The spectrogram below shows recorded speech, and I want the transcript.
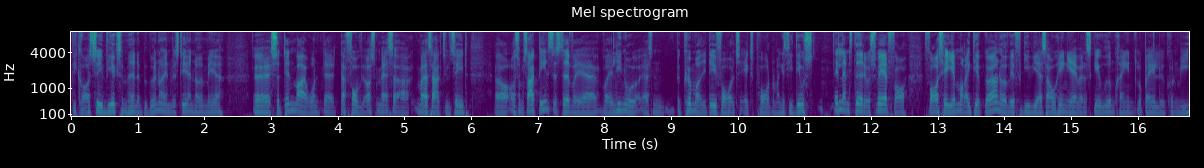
Vi kan også se, at virksomhederne begynder at investere noget mere, øh, så den vej rundt, der, der får vi også masser, masser af aktivitet. Og, og som sagt, det eneste sted, hvor jeg, hvor jeg lige nu er sådan bekymret i det i forhold til eksporten, man kan sige, det er jo, et eller andet sted er det jo svært for, for os herhjemme at rigtig at gøre noget ved, fordi vi er så afhængige af, hvad der sker ude omkring en global økonomi.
